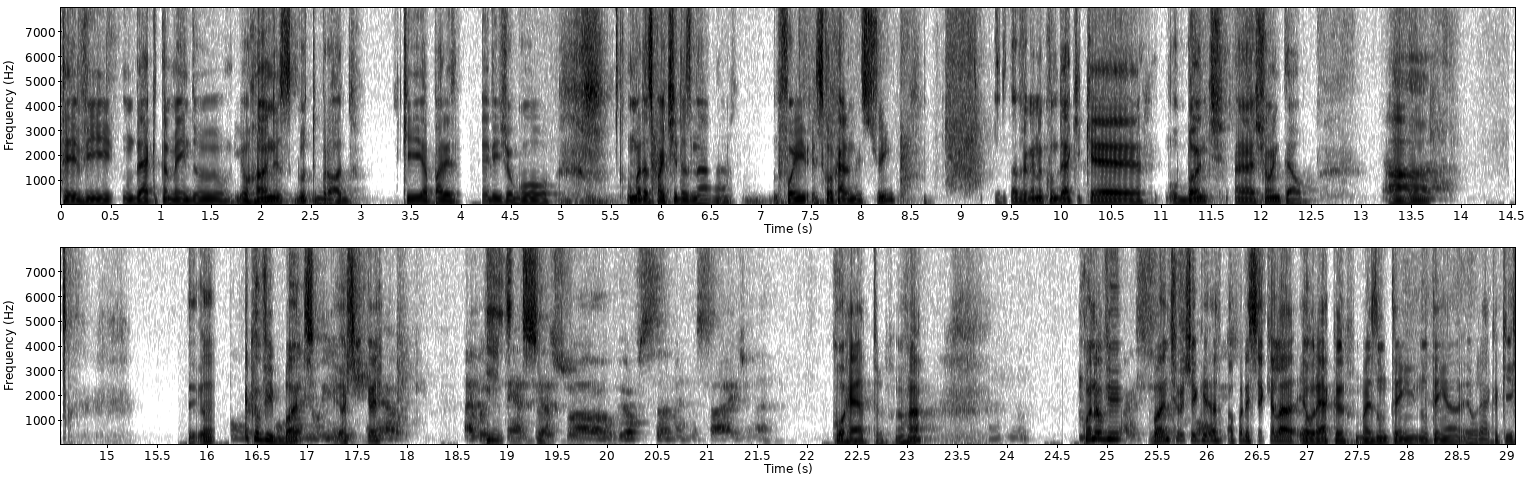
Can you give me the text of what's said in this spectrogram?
Teve um deck também do Johannes Gutbrod, que apare... ele jogou uma das partidas na. Foi, eles colocaram no stream. Ele tá jogando com um deck que é o Bunch é, Show and Tell. Ah. Uh, que eu vi Bunch, eu acho que. É. Aí você Isso. tem acesso ao Way of Summer no site, né? Correto. Uhum. Uhum. Quando eu vi Bunch, eu achei que aparecia aquela Eureka, mas não tem, não tem a Eureka aqui.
